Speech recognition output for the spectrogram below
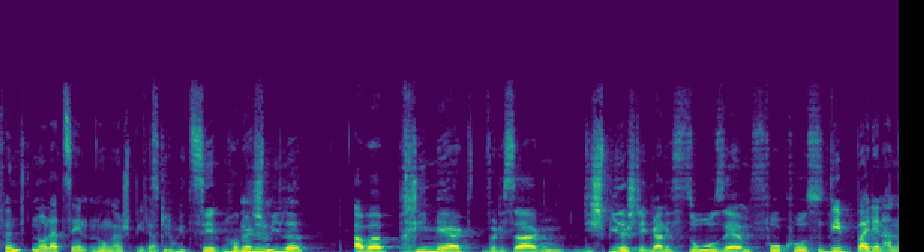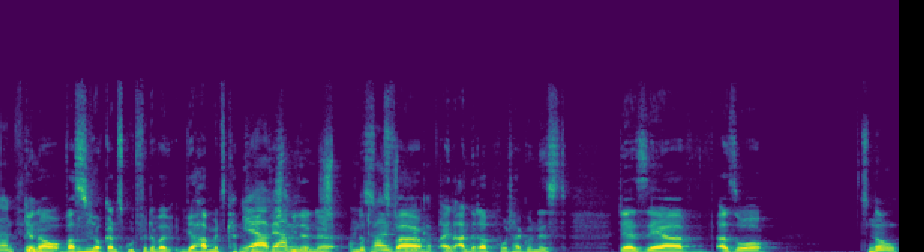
fünften oder zehnten Hungerspiele. Es geht um die zehnten Hungerspiele, aber primär würde ich sagen, die Spiele stehen gar nicht so sehr im Fokus. Wie bei den anderen Filmen. Genau, was ich auch ganz gut finde, weil wir haben jetzt kapiert, Mhm. Ja, die Spiele, ne? Und es, es war kapiert. ein anderer Protagonist, der sehr, also Snow.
